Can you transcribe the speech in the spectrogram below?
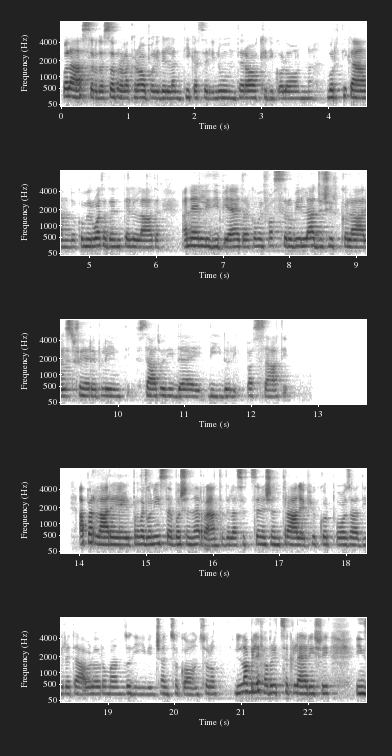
Volassero da sopra l'acropoli dell'antica Selinunte, rocchi di colonna, vorticando come ruote dentellate, anelli di pietra, come fossero villaggi circolari, sfere, plinti, statue di dei, di idoli passati. A parlare il protagonista e voce narrante della sezione centrale più corposa di Retabolo, romanzo di Vincenzo Consolo. Il nobile Fabrizio Clerici, in,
